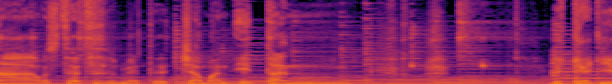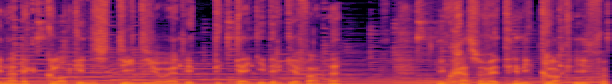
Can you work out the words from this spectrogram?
Julina was dat met uh, Chaman Etan. Ik kijk hier naar de klok in de studio en ik, kijk iedere keer van... Ik ga zo meteen die klok even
